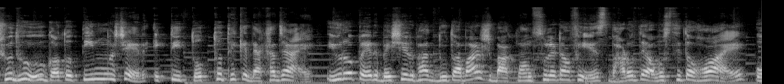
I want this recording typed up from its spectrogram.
শুধু গত তিন মাসের একটি তথ্য থেকে দেখা যায়, ইউরোপের বেশিরভাগ দূতাবাস বা কনসুলেট অফিস ভারতে অবস্থিত হওয়ায় ও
